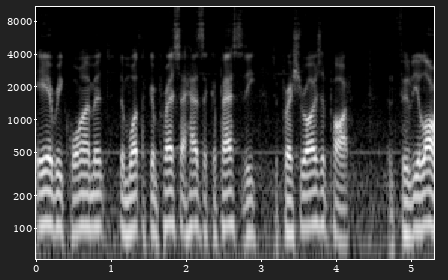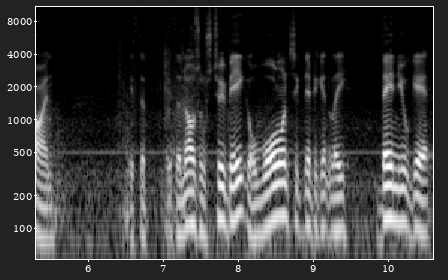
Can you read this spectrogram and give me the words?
air requirement than what the compressor has the capacity to pressurize the pot and fill your line. If the, if the nozzle's too big or worn significantly, then you'll get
